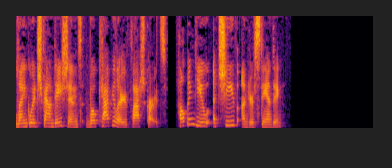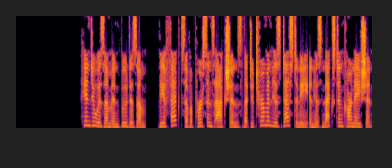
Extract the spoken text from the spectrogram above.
Language Foundations Vocabulary Flashcards, helping you achieve understanding. Hinduism and Buddhism, the effects of a person's actions that determine his destiny in his next incarnation.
